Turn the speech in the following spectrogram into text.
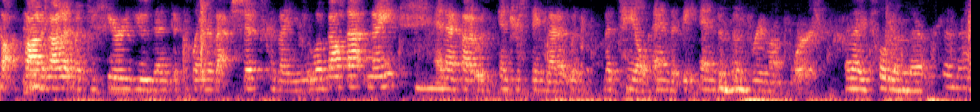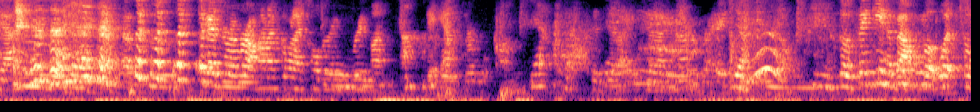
thought, thought about it, but to hear you then declare that shift, because I knew about that night, mm-hmm. and I thought it was interesting that it was the tail end at the end of the mm-hmm. three month word. And I told them that. Yeah. Do you guys remember at Hanukkah when I told her in three months the answer will come? Yeah. Did, did I did I hear right? Yeah. So thinking about, but what's so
